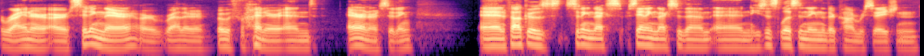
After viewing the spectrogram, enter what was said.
Reiner are sitting there, or rather, both Reiner and Eren are sitting, and Falco's sitting next, standing next to them, and he's just listening to their conversation,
